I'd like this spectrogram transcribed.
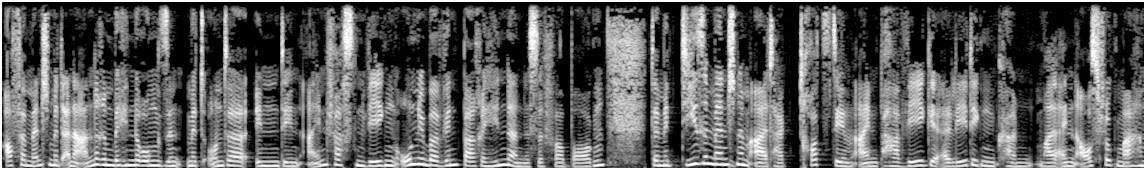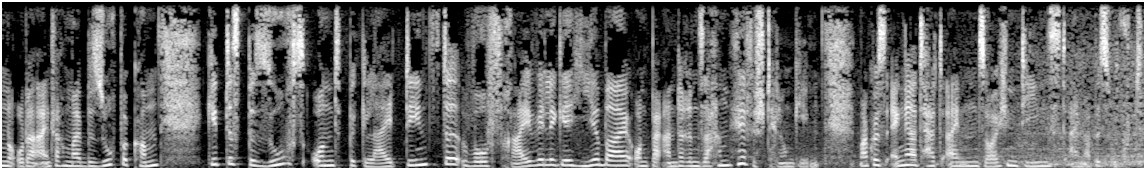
Auch für Menschen mit einer anderen Behinderung sind mitunter in den einfachsten Wegen unüberwindbare Hindernisse verborgen. Damit diese Menschen im Alltag trotzdem ein paar Wege erledigen können, mal einen Ausflug machen oder einfach mal Besuch bekommen, gibt es Besuchs- und Begleitdienste, wo Freiwillige hierbei und bei anderen Sachen Hilfestellung geben. Markus Engert hat einen solchen Dienst einmal besucht.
